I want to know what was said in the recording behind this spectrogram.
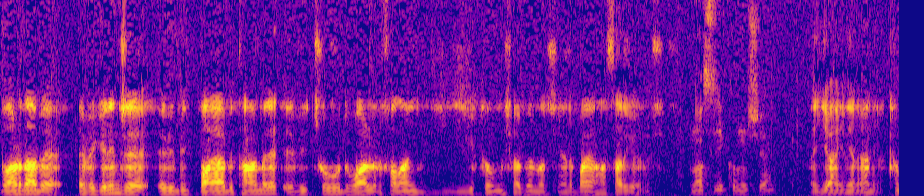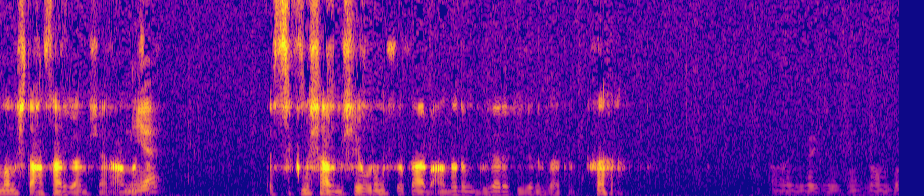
Bu arada abi eve gelince evi bir bayağı bir tamir et. Evi çoğu duvarları falan yıkılmış haberin olsun yani bayağı hasar görmüş. Nasıl yıkılmış ya? Yani, yani hani yıkılmamış da hasar görmüş yani anlasın. Niye? E, sıkmış abi bir şey vurmuş yok abi anladım gülerek izledim zaten. Ay, bekliyorsunuz lan bu.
